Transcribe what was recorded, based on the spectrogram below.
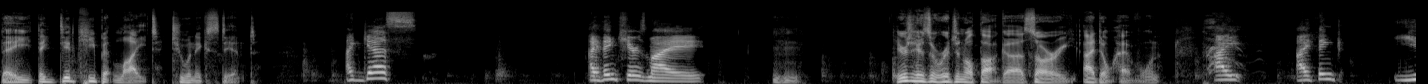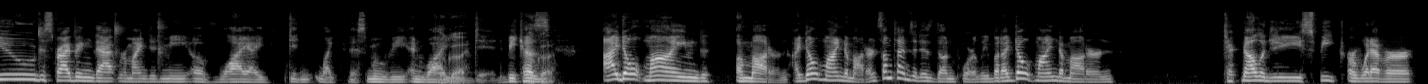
they they did keep it light to an extent. I guess. I think here's my mm-hmm. here's his original thought guys. Sorry i don't have one. I I think you describing that reminded me of why I didn't like this movie and why you did because Okay. I don't mind a modern. I don't mind a modern. Sometimes it is done poorly, but I don't mind a modern technology, speak or whatever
